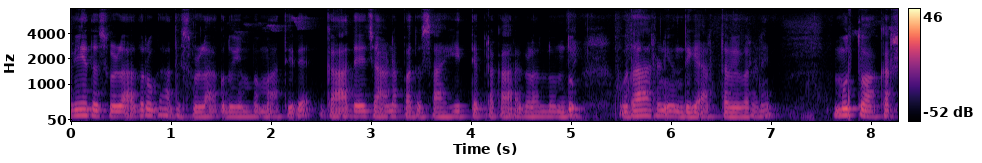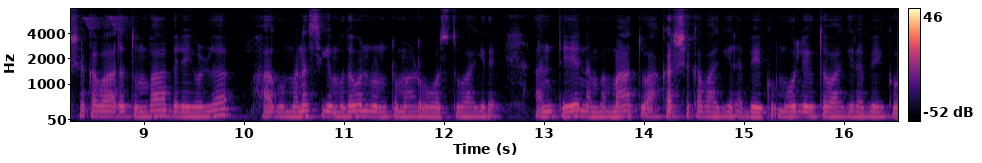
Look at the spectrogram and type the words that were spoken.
ವೇದ ಸುಳ್ಳಾದರೂ ಗಾದೆ ಸುಳ್ಳಾಗದು ಎಂಬ ಮಾತಿದೆ. ಗಾದೆ ಜಾನಪದ ಸಾಹಿತ್ಯ ಪ್ರಕಾರಗಳಲ್ಲೊಂದು. ಉದಾಹರಣೆಯೊಂದಿಗೆ ಅರ್ಥ ವಿವರಣೆ. ಮುತ್ತು ಆಕರ್ಷಕವಾದ ತುಂಬ ಬೆಲೆಯುಳ್ಳ ಹಾಗೂ ಮನಸ್ಸಿಗೆ ಮುದವನ್ನುಂಟು ಮಾಡುವ ವಸ್ತುವಾಗಿದೆ. ಅಂತೆಯೇ ನಮ್ಮ ಮಾತು ಆಕರ್ಷಕವಾಗಿರಬೇಕು, ಮೌಲ್ಯಯುತವಾಗಿರಬೇಕು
